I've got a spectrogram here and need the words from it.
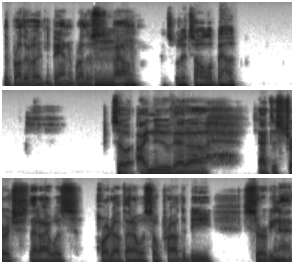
the brotherhood and the band of brothers is Mhm. about. That's what it's all about. So I knew that uh, at this church that I was part of, that I was so proud to be serving at.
